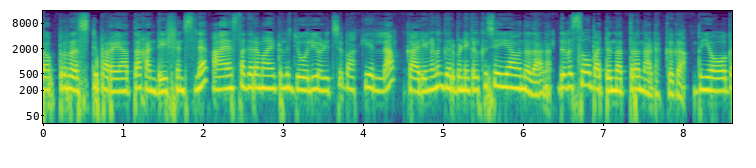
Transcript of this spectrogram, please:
ഡോക്ടർ റെസ്റ്റ് പറയാത്ത കണ്ടീഷൻസിൽ ആയാസകരമായിട്ടുള്ള ജോലി ഒഴിച്ച് ബാക്കി എല്ലാ കാര്യങ്ങളും ഗർഭിണികൾക്ക് ചെയ്യാവുന്നതാണ്. ദിവസവും പറ്റുന്നത്ര നടക്കുക. ഇപ്പൊ യോഗ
